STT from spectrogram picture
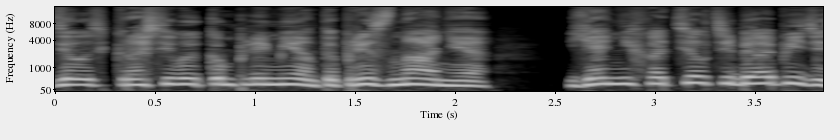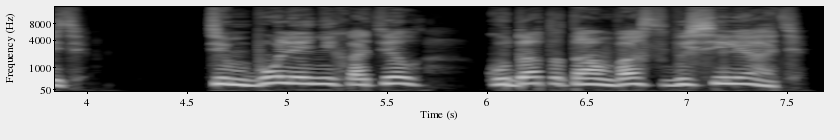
делать красивые комплименты, признания. Я не хотел тебя обидеть, тем более не хотел куда-то там вас выселять.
